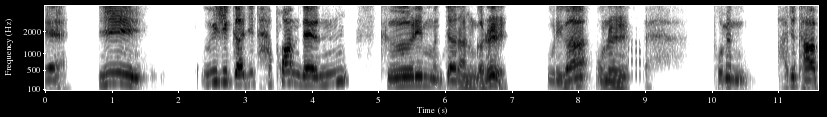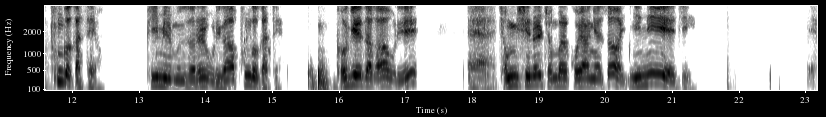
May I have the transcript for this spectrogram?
예. 이 의식까지 다 포함된 그림 문자라는 거를 우리가 오늘 보면 아주 다 푼 것 같아요. 비밀 문서를 우리가 푼 것 같아요. 거기에다가 우리 예, 정신을 정말 고향에서 인이해지. 예,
